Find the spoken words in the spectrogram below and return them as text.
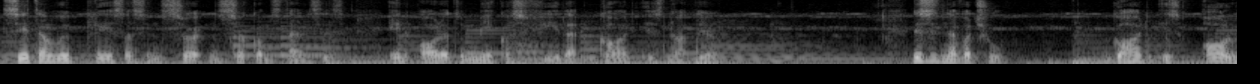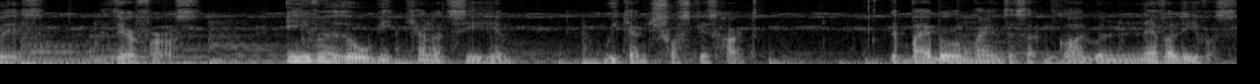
Satan will place us in certain circumstances in order to make us feel that God is not there. This is never true. God is always there for us. Even though we cannot see Him, we can trust His heart. The Bible reminds us that God will never leave us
